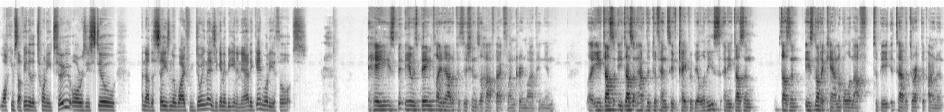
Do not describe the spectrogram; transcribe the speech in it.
lock himself into the 22, or is he still another season away from doing that? Is he going to be in and out again? What are your thoughts? He's he was being played out of position as a halfback flanker, in my opinion. Like he doesn't he doesn't have the defensive capabilities, and he doesn't doesn't he's not accountable enough to be to have a direct opponent.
